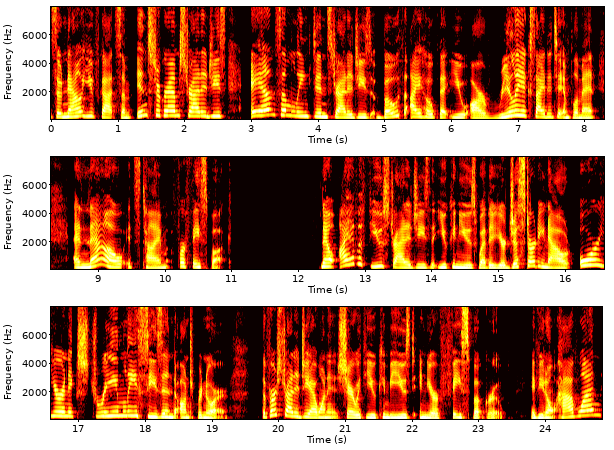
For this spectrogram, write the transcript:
So now you've got some Instagram strategies and some LinkedIn strategies. Both I hope that you are really excited to implement. And now it's time for Facebook. Now, I have a few strategies that you can use whether you're just starting out or you're an extremely seasoned entrepreneur. The first strategy I want to share with you can be used in your Facebook group. If you don't have one,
